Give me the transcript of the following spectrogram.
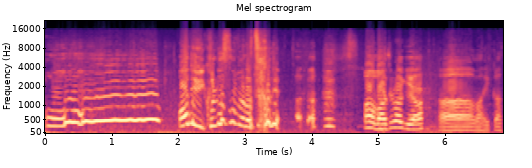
오! 아니 글로 쓰면 어떡하냐? 아 마지막이야. 아 my god.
